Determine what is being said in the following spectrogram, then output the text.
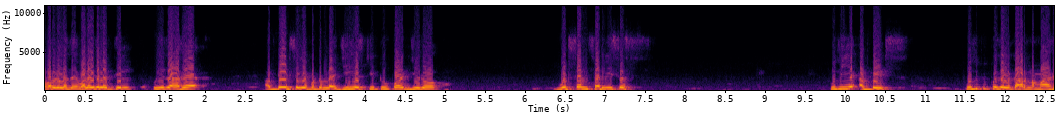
அவர்களது வலைதளத்தில் புதிதாக அப்டேட் செய்யப்பட்டுள்ள GST two point zero goods and services புதிய அப்டேட்ஸ் புதுப்பிப்புகள் காரணமாக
